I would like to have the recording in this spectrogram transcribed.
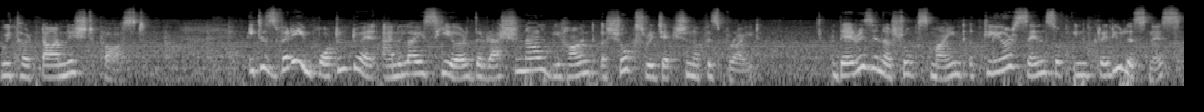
with her tarnished past. It is very important to analyze here the rationale behind Ashok's rejection of his bride. There is in Ashok's mind a clear sense of incredulousness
